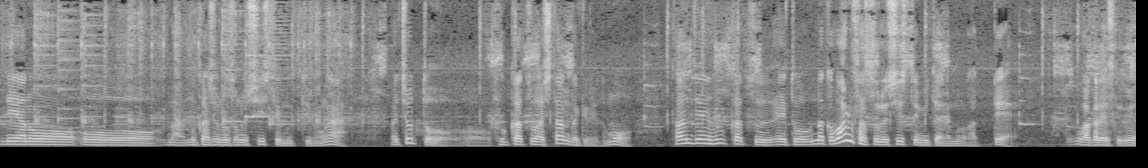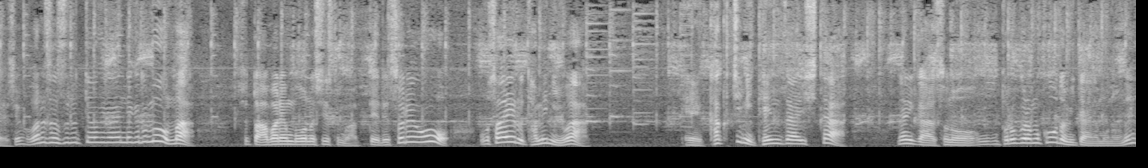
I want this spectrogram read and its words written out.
であの、まあ、昔のそのシステムっていうのが、ちょっと復活はしたんだけれども完全復活、えーと、なんか悪さするシステムみたいなものがあって分かりやすく言えないですよ悪さするってわけじゃないんだけどもまあちょっと暴れん坊のシステムがあってでそれを抑えるためには、えー、各地に点在した何かそのプログラムコードみたいなものをね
